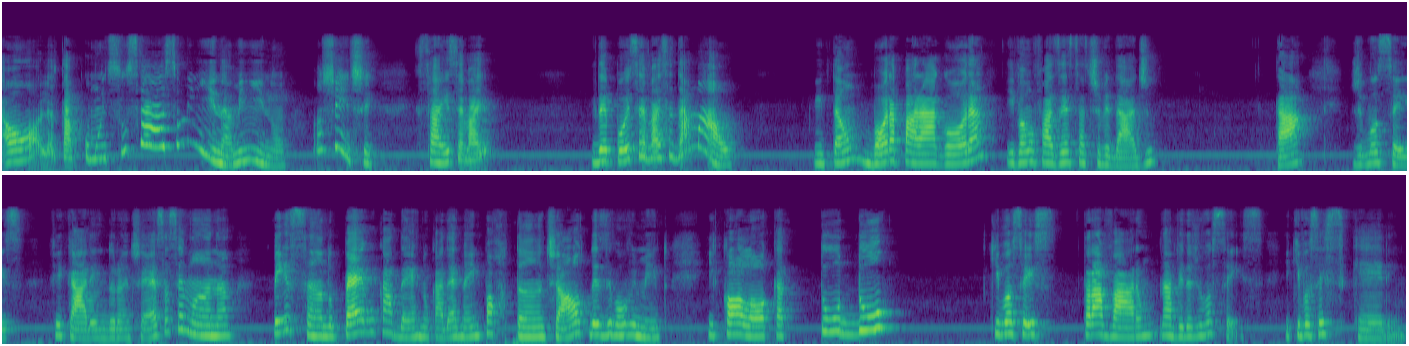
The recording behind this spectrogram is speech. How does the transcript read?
Olha, tá com muito sucesso, menina, menino. Oh, gente, isso aí você vai. Depois você vai se dar mal. Então, bora parar agora e vamos fazer essa atividade, tá? De vocês ficarem durante essa semana pensando, pega o caderno, o caderno é importante, autodesenvolvimento e coloca tudo que vocês travaram na vida de vocês e que vocês querem.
